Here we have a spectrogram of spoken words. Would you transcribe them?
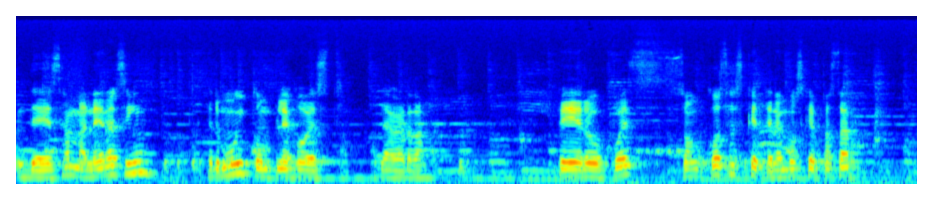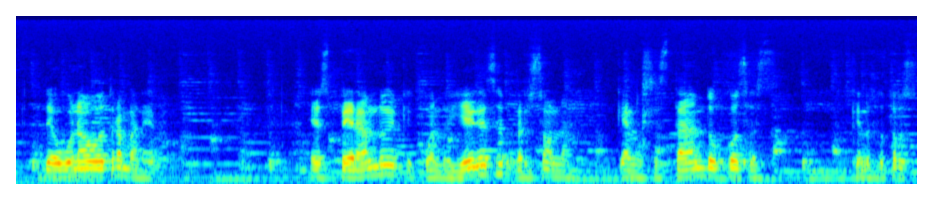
de esa manera sí, es muy complejo esto, la verdad. Pero pues son cosas que tenemos que pasar de una u otra manera. Esperando de que cuando llegue esa persona que nos está dando cosas que nosotros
